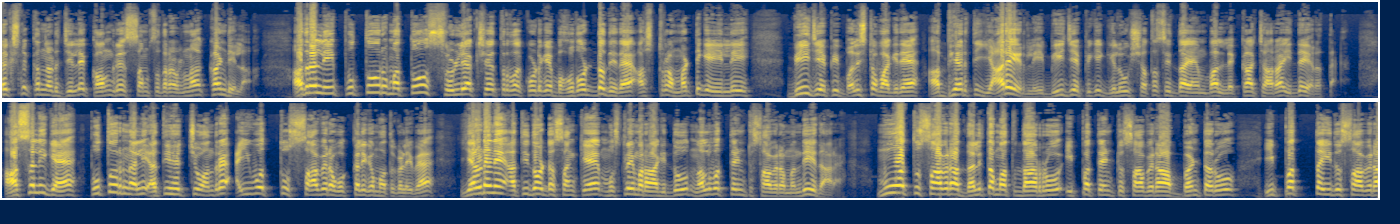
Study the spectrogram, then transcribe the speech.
ದಕ್ಷಿಣ ಕನ್ನಡ ಜಿಲ್ಲೆ ಕಾಂಗ್ರೆಸ್ ಸಂಸದರನ್ನ ಕಂಡಿಲ್ಲ. ಅದರಲ್ಲಿ ಪುತ್ತೂರು ಮತ್ತು ಸುಳ್ಯ ಕ್ಷೇತ್ರದ ಕೊಡುಗೆ ಬಹುದೊಡ್ಡದಿದೆ. ಅಷ್ಟರ ಮಟ್ಟಿಗೆ ಇಲ್ಲಿ ಬಿಜೆಪಿ ಬಲಿಷ್ಠವಾಗಿದೆ. ಅಭ್ಯರ್ಥಿ ಯಾರೇ ಇರಲಿ, ಬಿಜೆಪಿಗೆ ಗೆಲುವು ಶತಸಿದ್ಧ ಎಂಬ ಲೆಕ್ಕಾಚಾರ ಇದ್ದೇ ಇರುತ್ತೆ. ಅಸಲಿಗೆ ಪುತ್ತೂರಿನಲ್ಲಿ ಅತಿ ಹೆಚ್ಚು ಅಂದ್ರೆ ಐವತ್ತು ಸಾವಿರ ಒಕ್ಕಲಿಗ ಮತಗಳಿವೆ. ಎರಡನೇ ಅತಿ ದೊಡ್ಡ ಸಂಖ್ಯೆ ಮುಸ್ಲಿಮರಾಗಿದ್ದು ನಲವತ್ತೆಂಟು ಸಾವಿರ ಮಂದಿ ಇದ್ದಾರೆ. ಮೂವತ್ತು ಸಾವಿರ ದಲಿತ ಮತದಾರರು, ಇಪ್ಪತ್ತೆಂಟು ಸಾವಿರ ಬಂಟರು, ಇಪ್ಪತ್ತೈದು ಸಾವಿರ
